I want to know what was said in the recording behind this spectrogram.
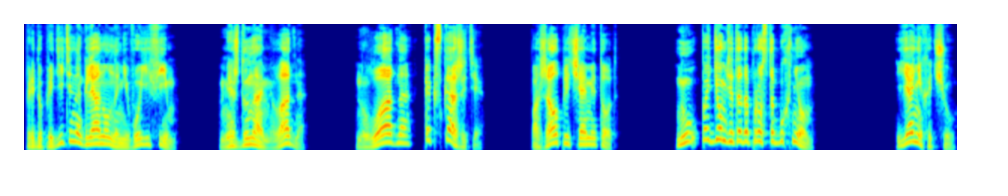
Предупредительно глянул на него Ефим. «Между нами, ладно?» «Ну ладно, как скажете!» Пожал плечами тот. «Ну, пойдемте тогда просто бухнем!» Я не хочу.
